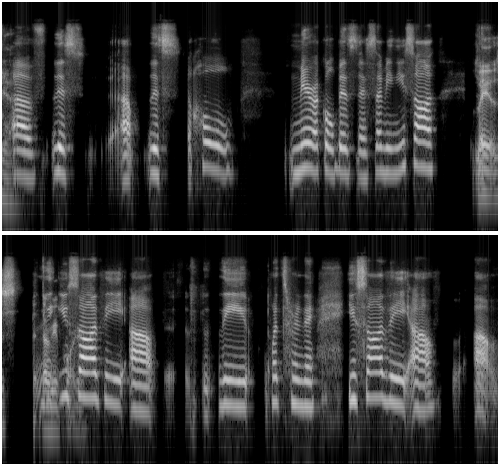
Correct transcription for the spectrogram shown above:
Yeah. of this uh, this whole miracle business. I mean, you saw Liz, the, you saw the uh, the what's her name? You saw the uh, uh,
